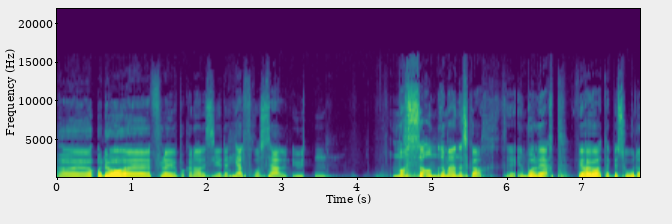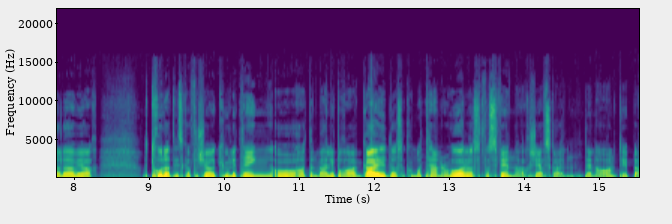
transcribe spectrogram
Uh, og da uh, fløy vi på kanadisk side helt for oss selv, uten masse andre mennesker involvert. Vi har jo hatt episoder der vi har trodd at vi skal få kjøre kule ting, og hatt en veldig bra guide, og så kommer Tanner Hall, og så forsvinner sjefsguiden til en annen type.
